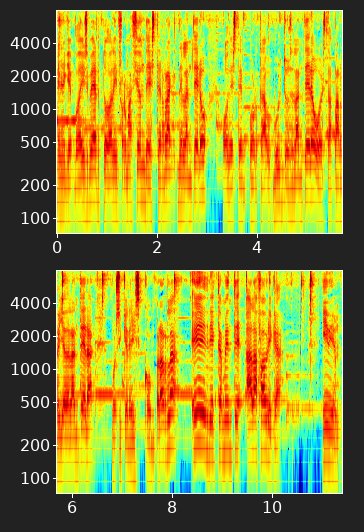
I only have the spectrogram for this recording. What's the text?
en el que podéis ver toda la información de este rack delantero o de este portabultos delantero o esta parrilla delantera por si queréis comprarla eh, directamente a la fábrica. Y bien,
